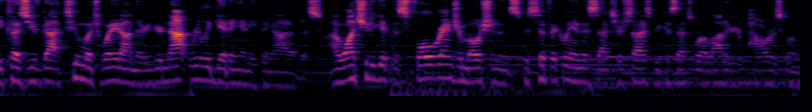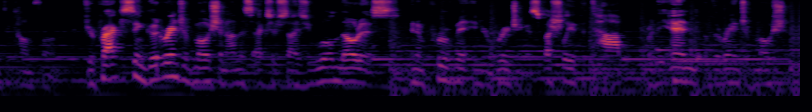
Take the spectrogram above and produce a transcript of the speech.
because you've got too much weight on there, you're not really getting anything out of this. I want you to get this full range of motion and specifically in this exercise because that's where a lot of your power is going to come from. If you're practicing good range of motion on this exercise, you will notice an improvement in your bridging, especially at the top or the end of the range of motion.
